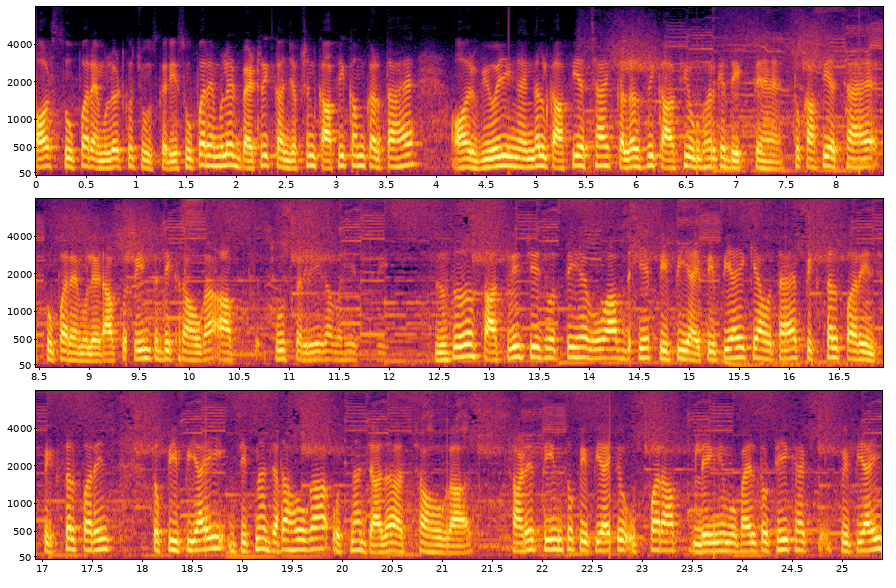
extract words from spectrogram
और सुपर एमोलेड को चूज़ करिए। सुपर एमोलेड बैटरी कंजप्शन काफ़ी कम करता है और व्यूइंग एंगल काफ़ी अच्छा है, कलर्स भी काफ़ी उभर के देखते हैं तो काफ़ी अच्छा है सुपर एमोलेड। आपको स्क्रीन पर दिख रहा होगा, आप चूज़ करिएगा वही स्क्रीन दोस्तों, जो सातवीं चीज़ होती है, वो आप देखिए P P I P P I क्या होता है? Pixel per inch. Pixel per inch तो पी पी आई जितना ज़्यादा होगा, उतना ज़्यादा अच्छा होगा। साढ़े तीन सौ पी से ऊपर आप लेंगे मोबाइल तो ठीक है PPI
